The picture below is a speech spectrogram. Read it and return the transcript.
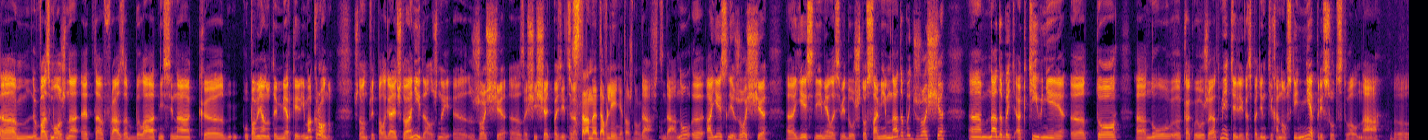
возможно, эта фраза была отнесена к э, упомянутым Меркель и Макрону, что он предполагает, что они должны э, жестче э, защищать позицию. Странное давление должно быть. Да, да. Ну, а если жестче, если имелось в виду, что самим надо быть жестче, эм, надо быть активнее, то ну, как вы уже отметили, господин Тихановский не присутствовал на э,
